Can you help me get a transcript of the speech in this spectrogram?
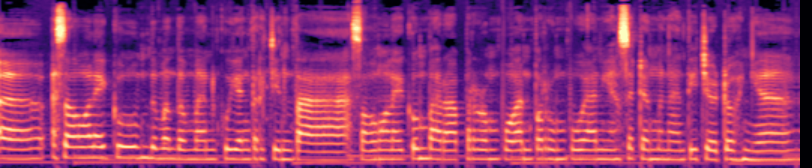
Uh, Assalamualaikum teman-temanku yang tercinta. Assalamualaikum para perempuan-perempuan yang sedang menanti jodohnya.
